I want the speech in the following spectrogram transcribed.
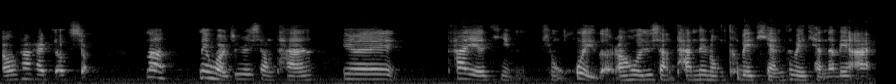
然后他还比较小，那那会儿就是想谈，因为他也挺挺会的，然后我就想谈那种特别甜、特别甜的恋爱。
